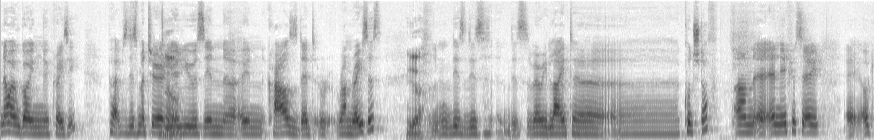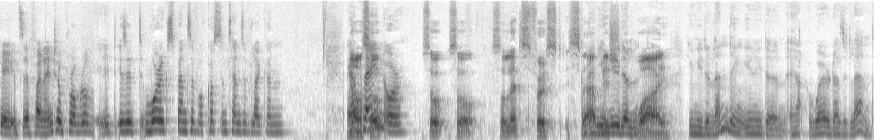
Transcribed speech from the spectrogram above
Now I'm going crazy. Perhaps this material No. you use in uh, in cars that r- run races. Yeah. This this this very light uh, Kunststoff. And and if you say. Uh, okay, it's a financial problem. It, is it more expensive or cost intensive, like an No, so- airplane, or So so so let's first you establish a- why you need a landing? You need an air. Where does it land?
